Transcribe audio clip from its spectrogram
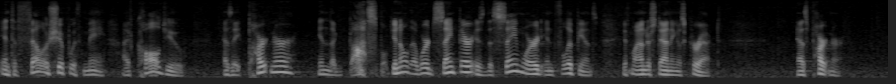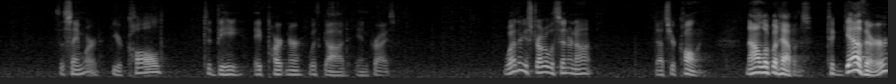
into fellowship with me. I've called you as a partner in the gospel. You know, the word saint there is the same word in Philippians if my understanding is correct, as partner. It's the same word. You're called to be a partner with God in Christ. Whether you struggle with sin or not, that's your calling. Now look what happens. Together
